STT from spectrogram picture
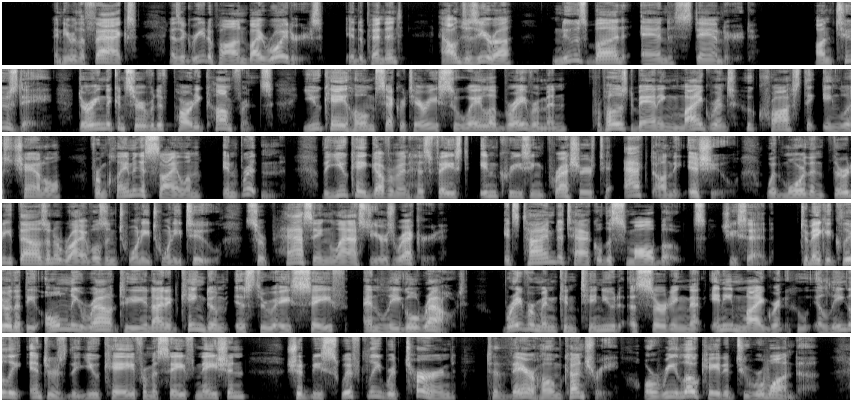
And here are the facts, as agreed upon by Reuters, Independent, Al Jazeera, Newsbud, and Standard. On Tuesday, during the Conservative Party conference, UK Home Secretary Suella Braverman proposed banning migrants who cross the English Channel from claiming asylum in Britain. The UK government has faced increasing pressure to act on the issue, with more than 30,000 arrivals in 2022, surpassing last year's record. It's time to tackle the small boats, she said, to make it clear that the only route to the United Kingdom is through a safe and legal route. Braverman continued asserting that any migrant who illegally enters the UK from a safe nation should be swiftly returned to their home country or relocated to Rwanda,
